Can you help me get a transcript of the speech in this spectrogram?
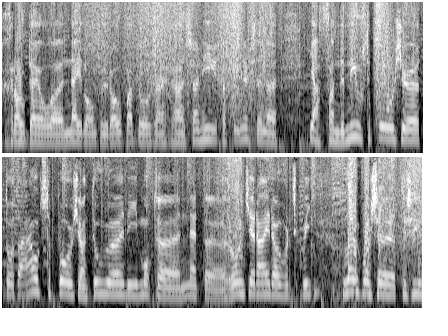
groot deel Nederland-Europa door zijn gegaan. Zijn hier gefinished. En ja, van de nieuwste Porsche tot de oudste Porsche aan toe. die mochten net een rondje rijden over het circuit. Leuk was te zien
